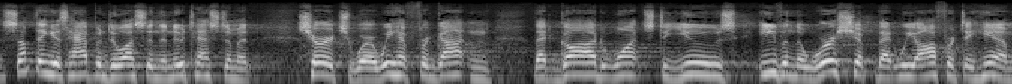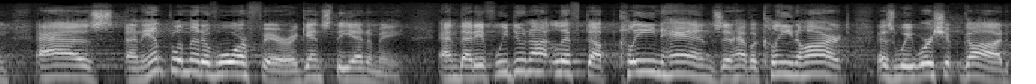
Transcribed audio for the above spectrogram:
Something has happened to us in the New Testament church where we have forgotten that God wants to use even the worship that we offer to Him as an implement of warfare against the enemy. And that if we do not lift up clean hands and have a clean heart as we worship God,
